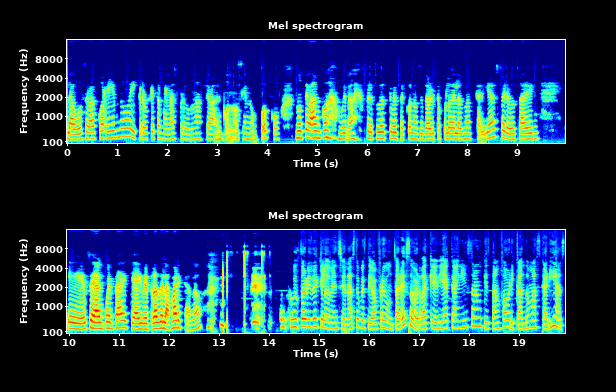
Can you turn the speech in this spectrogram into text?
la voz se va corriendo y creo que también las personas te van conociendo un poco. No te van con, bueno, hay personas que me están conociendo ahorita por lo de las mascarillas, pero saben, eh, se dan cuenta de que hay detrás de la marca, ¿no? Justo ahorita que lo mencionaste, pues te iba a preguntar eso, ¿verdad? Que vi acá en Instagram que están fabricando mascarillas.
